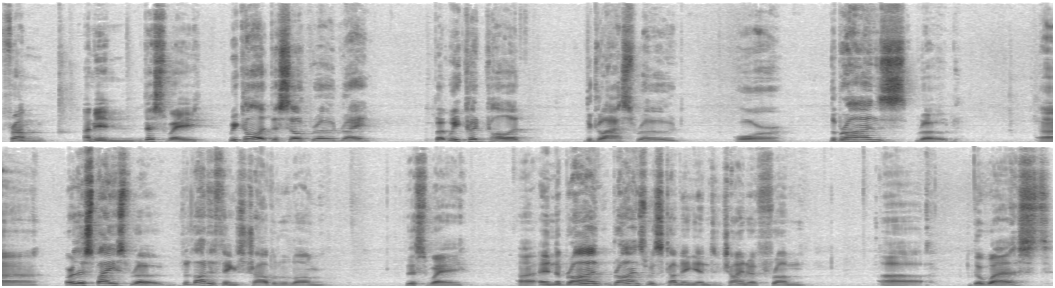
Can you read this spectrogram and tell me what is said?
From, I mean, this way, we call it the Silk Road, right? But we could call it the Glass Road or the Bronze Road. Uh, or the Spice Road. A lot of things traveled along this way. Uh, and the bronze, bronze, was coming into China from uh, the west,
